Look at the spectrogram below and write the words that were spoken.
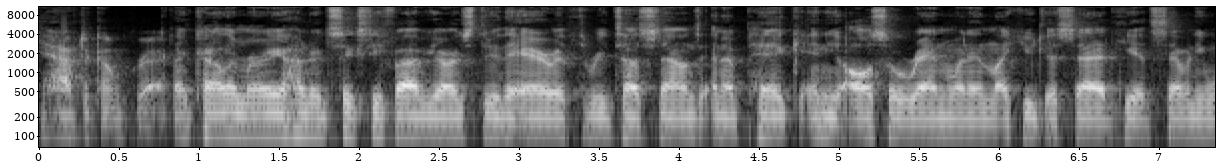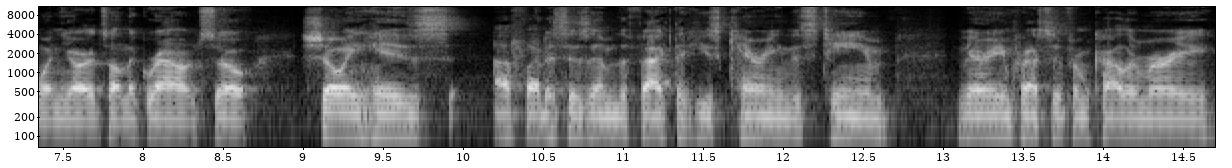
have to come correct. And Kyler Murray, 165 yards through the air with three touchdowns and a pick, and he also ran one in, like you just said. He had 71 yards on the ground. So, showing his athleticism, the fact that he's carrying this team, very impressive from Kyler Murray.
